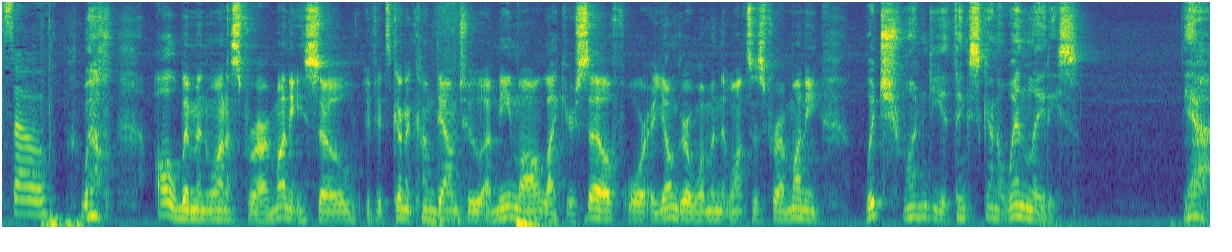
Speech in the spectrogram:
So Well, all women want us for our money, so if it's going to come down to a meemaw like yourself or a younger woman that wants us for our money, which one do you think's going to win, ladies? Yeah,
